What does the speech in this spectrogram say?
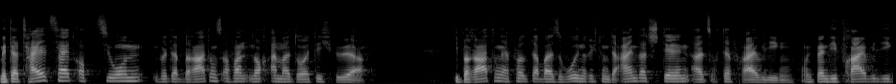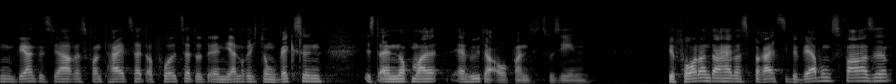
Mit der Teilzeitoption wird der Beratungsaufwand noch einmal deutlich höher. Die Beratung erfolgt dabei sowohl in Richtung der Einsatzstellen als auch der Freiwilligen. Und wenn die Freiwilligen während des Jahres von Teilzeit auf Vollzeit oder in die andere Richtung wechseln, ist ein nochmal erhöhter Aufwand zu sehen. Wir fordern daher, dass bereits die Bewerbungsphase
